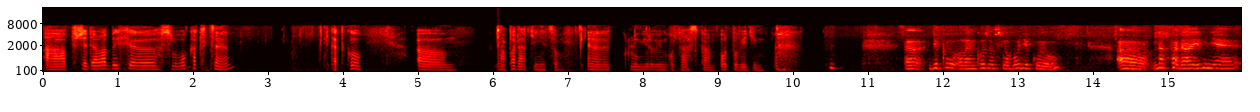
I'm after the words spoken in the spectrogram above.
A předala bych uh, slovo Katce. Katko, uh, napadá ti něco k Lumírovým otázkám, odpovědím? Děkuji Olenku za slovo, děkuji. A napadají mě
